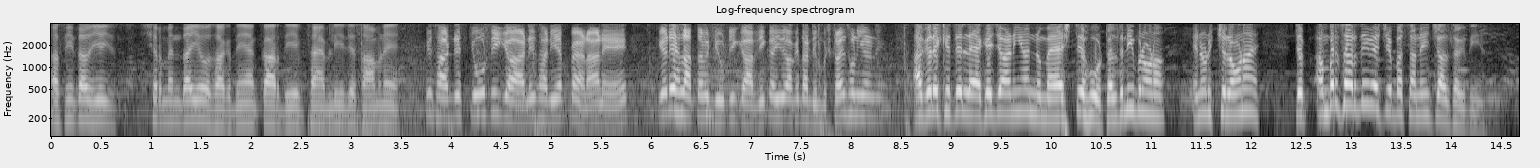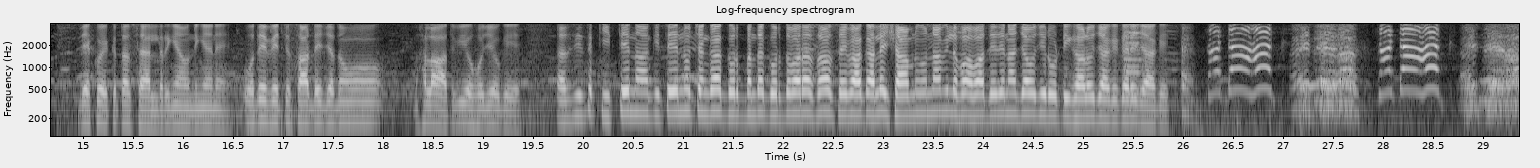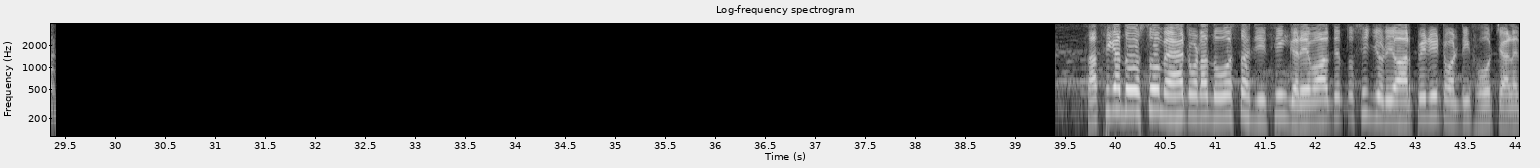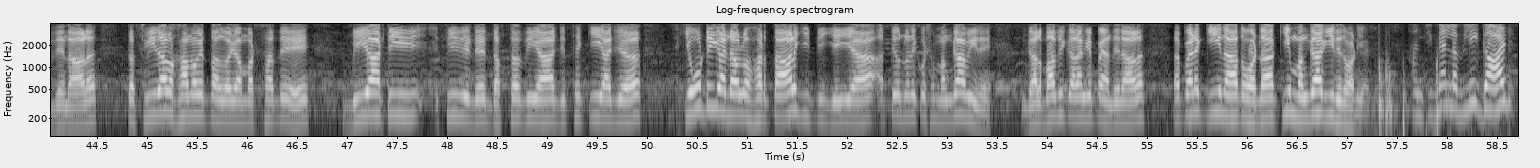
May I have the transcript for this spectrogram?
ਅਸੀਂ ਤਾਂ ਜੀ ਸ਼ਰਮਿੰਦਾ ਹੀ ਹੋ ਸਕਦੇ ਹਾਂ ਘਰ ਦੀ ਫੈਮਿਲੀ ਦੇ ਸਾਹਮਣੇ। ਵੀ ਸਾਡੇ ਸਿਕਿਉਰਿਟੀ ਗਾਰਡ ਨੇ ਸਾਡੀਆਂ ਭੈਣਾਂ ਨੇ ਕਿਹੜੇ ਹਾਲਾਤਾਂ ਵਿੱਚ ਡਿਊਟੀ ਕਰਦੀ? ਕਦੀ ਆ ਕੇ ਤੁਹਾਡੀ ਮੁਸ਼ਕਲਾਂ ਹੀ ਸੁਣੀਆਂ ਨੇ। ਅਗਰ ਇਹ ਕਿਤੇ ਲੈ ਕੇ ਜਾਣੀਆਂ ਨੁਮਾਇਸ਼ ਤੇ ਹੋਟਲ ਤੇ ਨਹੀਂ ਬਣਾਉਣਾ ਇਹਨਾਂ ਨੂੰ ਚਲਾਉਣਾ ਹੈ ਤੇ ਅੰਮ੍ਰਿਤਸਰ ਦੇ ਵਿੱਚ ਬੱਸਾਂ ਨਹੀਂ ਚੱਲ ਸਕਦੀਆਂ। ਦੇਖੋ ਇੱਕ ਤਾਂ ਸੈਲਰੀਆਂ ਆਉਂਦੀਆਂ ਨੇ। ਉਹਦੇ ਵਿੱਚ ਸਾਡੇ ਜਦੋਂ ਹਾਲਾਤ ਵੀ ਉਹੋ ਜਿਹੇ ਹੋ ਗਏ। ਅਸੀਂ ਤਾਂ ਕੀਤੇ ਨਾ ਕੀਤੇ, ਇਹਨੂੰ ਚੰਗਾ ਗੁਰ, ਬੰਦਾ ਗੁਰਦੁਆਰਾ ਸਾਹਿਬ ਸੇਵਾ ਕਰ ਲੈ, ਸ਼ਾਮ ਨੂੰ ਉਹਨਾਂ ਵੀ ਲਿਫਾਫਾ ਦੇ ਦੇਣਾ, ਜਾਓ ਜੀ ਰੋਟੀ ਖਾ ਲਓ ਜਾ ਕੇ ਘਰੇ ਜਾ ਕੇ। ਸਾਡਾ ਹੱਕ, ਇੱਥੇ ਰੱਖ। ਸਾਡਾ ਹੱਕ ਸਤਿ ਸ਼੍ਰੀ ਅਕਾਲ ਦੋਸਤੋ, ਮੈਂ ਤੁਹਾਡਾ ਦੋਸਤ ਹਰਜੀਤ ਸਿੰਘ ਗਰੇਵਾਲ ਤੇ ਤੁਸੀਂ ਜੁੜੇ ਆਰਪੀਡੀ 24 ਚੈਨਲ ਦੇ ਨਾਲ। ਤਸਵੀਰਾਂ ਵਿਖਾਵਾਂਗੇ ਤੁਹਾਨੂੰ ਅੱਜ ਅੰਮ੍ਰਿਤਸਰ ਦੇ ਬੀਆਰਟੀਸੀ ਦੇ ਦਫ਼ਤਰ ਦੀਆਂ, ਜਿੱਥੇ ਕਿ ਅੱਜ ਸਿਕਿਉਰਿਟੀ ਗਾਰਡਾਂ ਵੱਲੋਂ ਹੜਤਾਲ ਕੀਤੀ ਗਈ ਆ ਅਤੇ ਉਹਨਾਂ ਦੇ ਕੁਝ ਮੰਗਾਂ ਵੀ ਨੇ। ਗੱਲਬਾਤ ਵੀ ਕਰਾਂਗੇ ਭੈਣ ਦੇ ਨਾਲ। ਭੈਣ, ਕੀ ਨਾਂ ਤੁਹਾਡਾ? ਕੀ ਮੰਗਾਂ ਕੀ ਨੇ ਤੁਹਾਡੀਆਂ ਹਾਂਜੀ, ਮੈਂ ਲਵਲੀ ਗਾਰਡ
